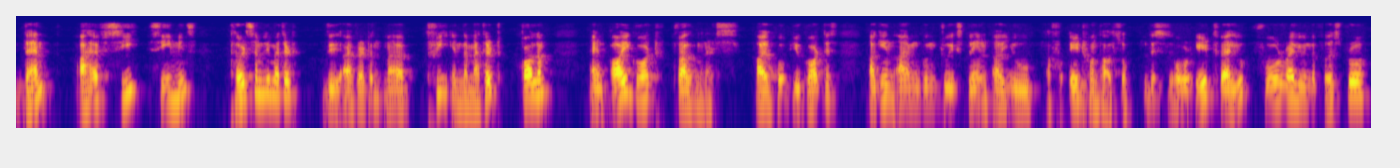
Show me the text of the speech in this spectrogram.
then I have C C means third assembly method the, I've written uh, 3 in the method column and I got 12 minutes. I hope you got this. Again, I'm going to explain uh, you 8th one also. So this is our 8th value, 4 value in the first row,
